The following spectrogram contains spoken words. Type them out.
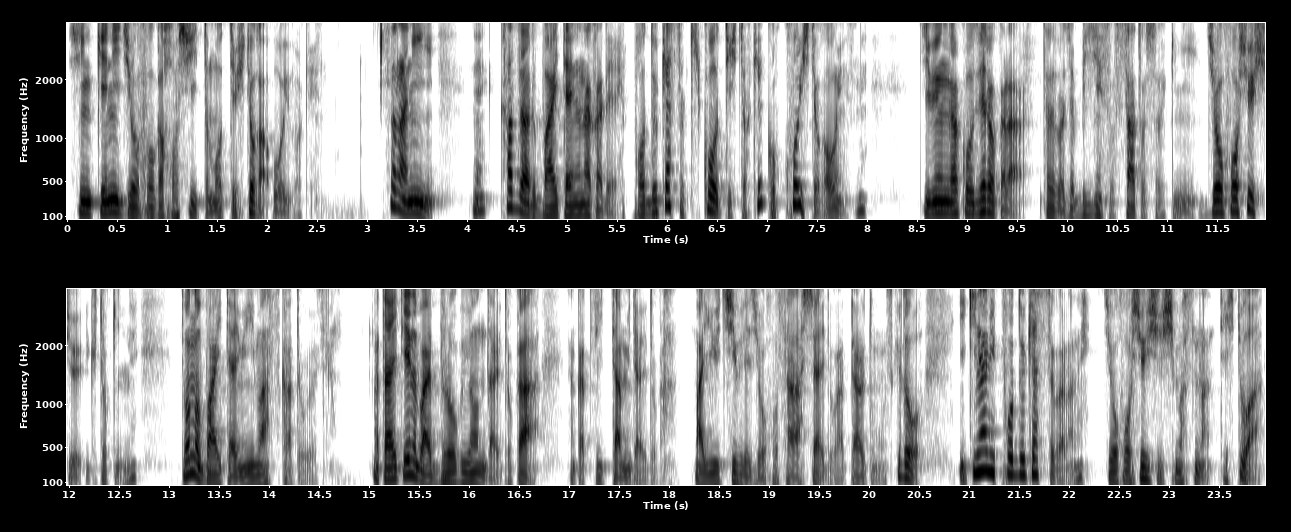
真剣に情報が欲しいと思っている人が多いわけです。さらに、ね、数ある媒体の中で、ポッドキャスト聞こうっていう人は結構濃い人が多いんですね。自分がこうゼロから、例えばじゃあビジネスをスタートしたときに、情報収集行くときにね、どの媒体見ますかってことですよ。まあ、大抵の場合ブログ読んだりとか、なんかツイッター見たりとか、まあ、YouTube で情報探したりとかってあると思うんですけど、いきなりポッドキャストからね、情報収集しますなんて人は、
